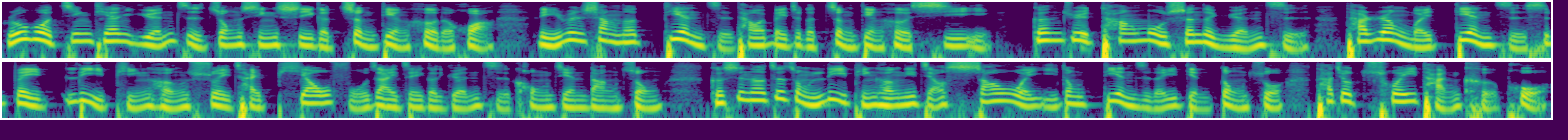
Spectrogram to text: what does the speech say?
如果今天原子中心是一个正电荷的话，理论上呢，电子它会被这个正电荷吸引。根据汤姆森的原子，他认为电子是被力平衡，所以才漂浮在这个原子空间当中。可是呢，这种力平衡，你只要稍微移动电子的一点动作，它就吹弹可破。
